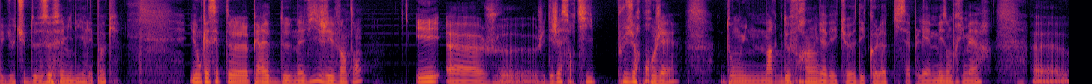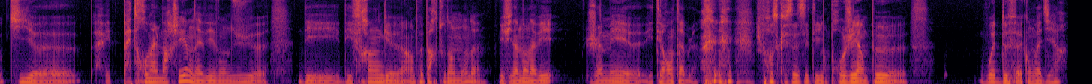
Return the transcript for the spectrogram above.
YouTube de The Family à l'époque. Et donc à cette période de ma vie, j'ai 20 ans et j'ai déjà sorti plusieurs projets dont une marque de fringues avec euh, des colocs qui s'appelait Maison Primaire, euh, qui euh, avait pas trop mal marché. On avait vendu des, fringues un peu partout dans le monde, mais finalement on n'avait jamais été rentable. Je pense que ça c'était un projet un peu what the fuck on va dire,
